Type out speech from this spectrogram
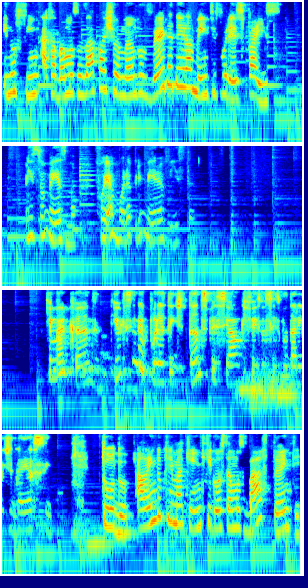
E no fim, acabamos nos apaixonando verdadeiramente por esse país. Isso mesmo, foi amor à primeira vista. Que bacana! E o que Singapura tem de tanto especial que fez vocês mudarem de ideia assim? Tudo. Além do clima quente que gostamos bastante,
